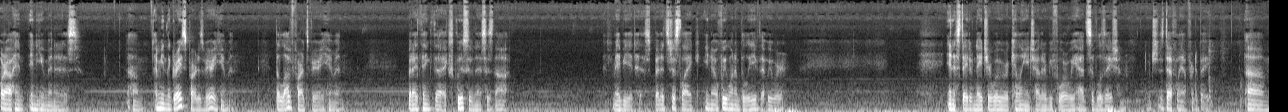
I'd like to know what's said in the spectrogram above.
or how in- inhuman it is um, i mean the grace part is very human the love part's very human but I think the exclusiveness is not. Maybe it is, but it's just like, you know, if we want to believe that we were in a state of nature where we were killing each other before we had civilization, which is definitely up for debate. Um,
